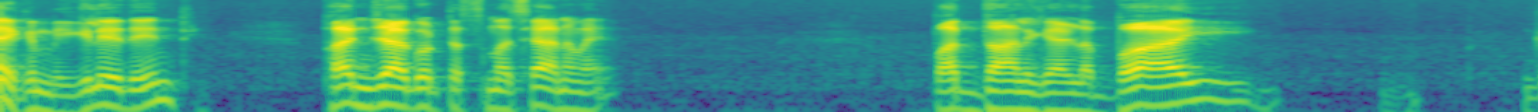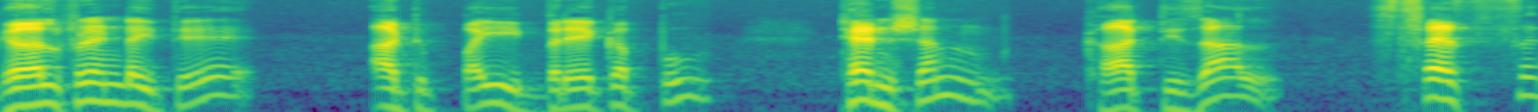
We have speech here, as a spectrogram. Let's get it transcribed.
ఇక మిగిలేదేంటి? పంజాగొట్ట శ్మశానమే. పద్నాలుగేళ్ళ బాయ్ గర్ల్ ఫ్రెండ్ అయితే అటుపై breakup tension cortisol stress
